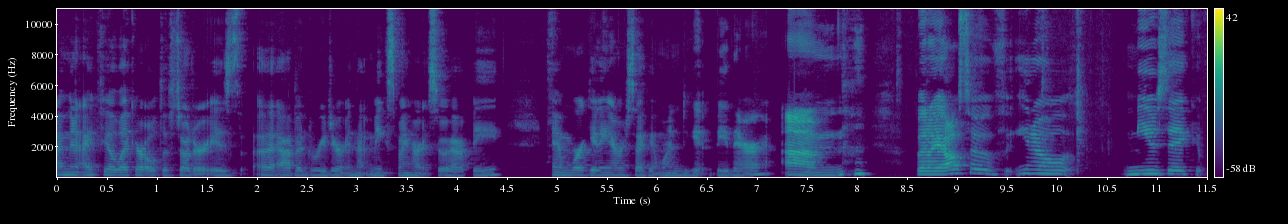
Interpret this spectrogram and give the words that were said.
I mean, I feel like our oldest daughter is an avid reader, and that makes my heart so happy. And we're getting our second one to get be there. Um, but I also, you know, music,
